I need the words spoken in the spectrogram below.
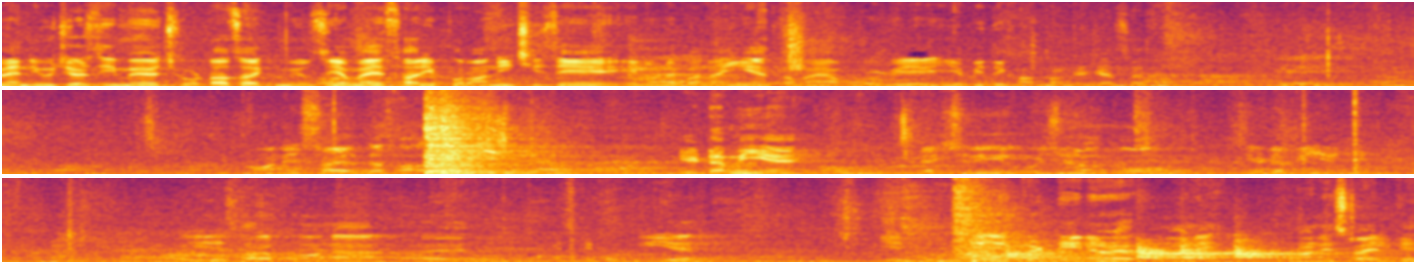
میں نیو جرسی میں چھوٹا سا ایک میوزیم ہے، ساری پرانی چیزیں انہوں نے بنائی ہیں، تو میں آپ کو یہ بھی دکھاتا ہوں کہ کیسا ہے۔ پرانے اسٹائل کا سارا یہ ڈمی ہے۔ ایکچولی اوریجنل کو یہ ڈمی ہے۔ اور یہ سارا پرانا اس کی بکری ہے۔ یہ دودھ کے کنٹینر ہے پرانے پرانے اسٹائل کے۔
